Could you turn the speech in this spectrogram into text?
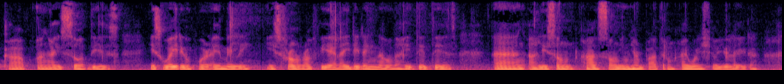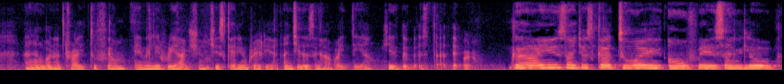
woke up and I saw this. It's waiting for Emily. It's from Rafael. I didn't know that he did this. And Allison has some in her bathroom. I will show you later. And I'm gonna try to film Emily's reaction. She's getting ready and she doesn't have idea. He's the best dad ever. Guys, I just got to my office and look,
